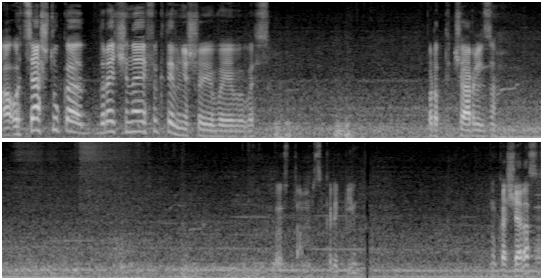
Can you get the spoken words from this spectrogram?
А оця штука, до речі, найефективнішою виявилась. Проти Чарльза. Хтось там скрипів. Ну-ка ще раз.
